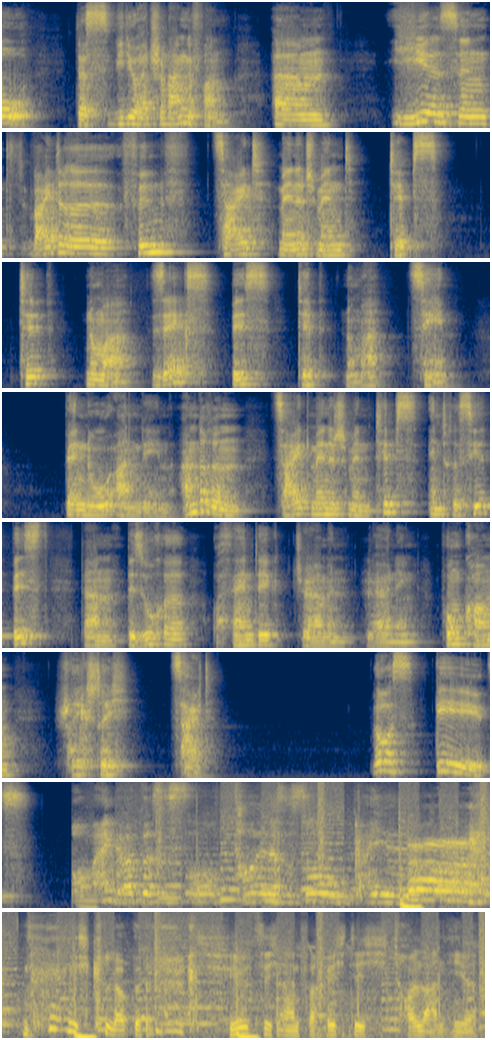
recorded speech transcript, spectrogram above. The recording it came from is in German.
Oh, das Video hat schon angefangen. Ähm, hier sind weitere fünf Zeitmanagement-Tipps. Tipp Nummer 6 bis Tipp Nummer 10. Wenn du an den anderen Zeitmanagement-Tipps interessiert bist, dann besuche authenticgermanlearning.com-zeit. Los geht's! Oh mein Gott, das ist so toll, das ist so geil. Ich glaube, fühlt sich einfach richtig toll an hier.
